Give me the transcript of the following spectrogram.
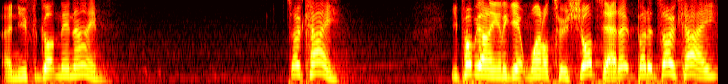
and you've forgotten their name. It's okay. You're probably only going to get one or two shots at it, but it's okay.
